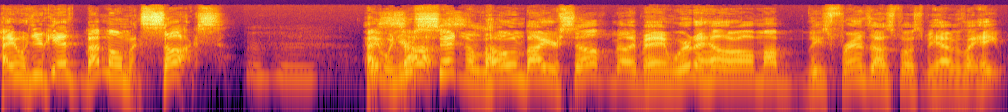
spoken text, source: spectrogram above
Hey, when you get that moment sucks. Mm-hmm. Hey, It when you're sitting alone by yourself, and be like, man, where the hell are all my these friends I was supposed to be having? It's like, hey,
